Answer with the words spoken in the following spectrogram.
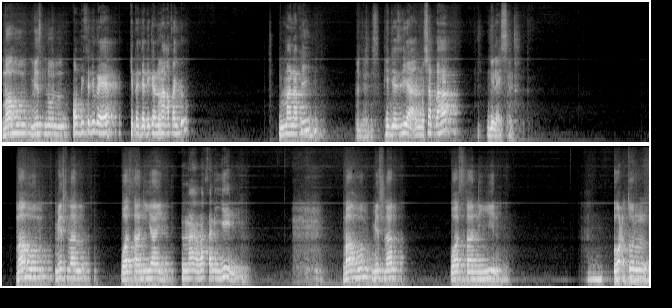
ما هم مثل ال... Oh bisa juga ya. Kita jadikan ma apa itu? Manafi hijaziyah al-musyabbaha bil ism. ما هم مثل الوثنيين Ma wasaniyin. mahum mislal wasaniyin. Tu'tul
